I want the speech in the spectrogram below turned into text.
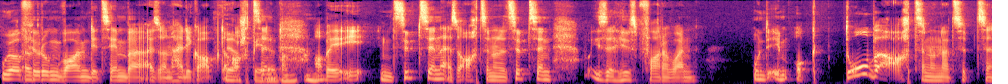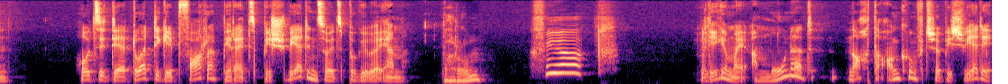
Uraufführung war im Dezember, also ein Heiliger Abend Ja, 18, später dann. Mhm. aber eh in 17, also 1817 ist er Hilfspfarrer geworden. Und im Oktober 1817 hat sich der dortige Pfarrer bereits beschwert in Salzburg über ihn. Warum? Ja, überlege mal, am Monat nach der Ankunft schon Beschwerde.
